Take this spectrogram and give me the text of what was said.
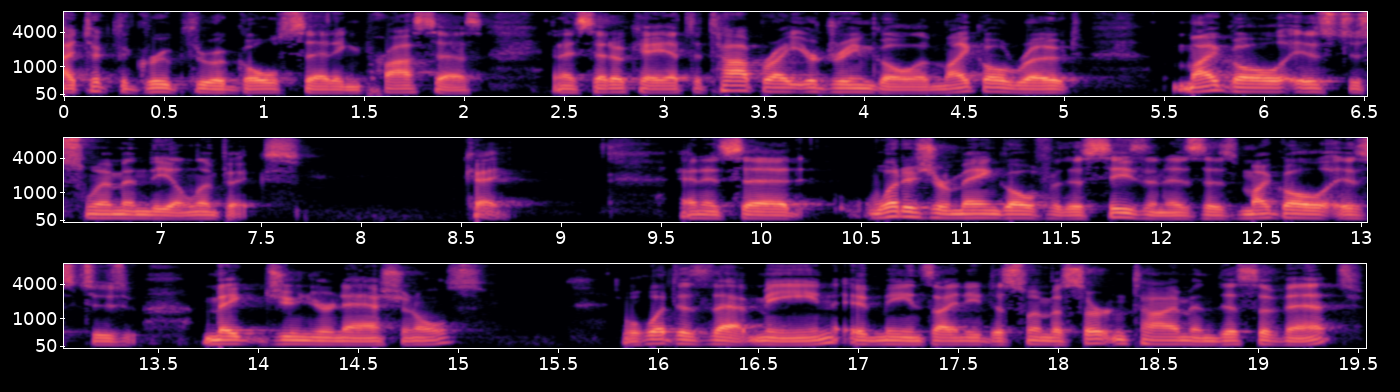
I took the group through a goal setting process, and I said, okay, at the top right, your dream goal, and Michael wrote, my goal is to swim in the Olympics. Okay, and it said, "What is your main goal for this season?" It says, "My goal is to make junior nationals." Well, what does that mean? It means I need to swim a certain time in this event.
